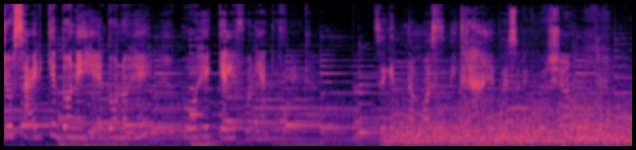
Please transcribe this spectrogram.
जो साइड के दोनों है दोनों है, वो है कैलिफ़ोर्निया के फ्लैग से कितना मस्त दिख रहा है पैसिफिक ओशन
